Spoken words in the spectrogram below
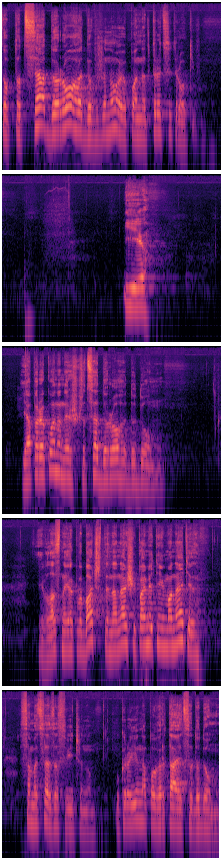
Тобто ця дорога довжиною понад 30 років. І я переконаний, що це дорога додому. І, власне, як ви бачите, на нашій пам'ятній монеті саме це засвідчено. Україна повертається додому.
